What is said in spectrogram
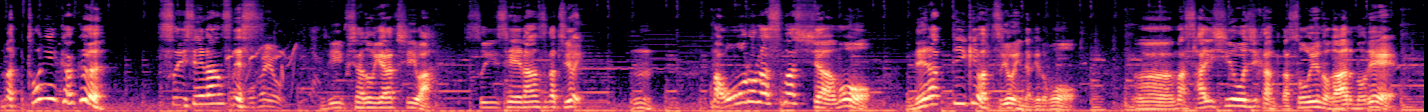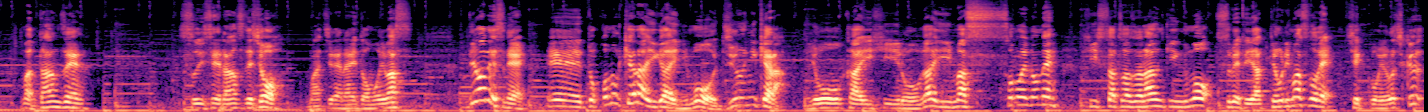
まあ、とにかく、水星ランスです。ディープシャドウギャラクシーは、水星ランスが強い。うん。まあ、オーロラスマッシャーも、狙っていけば強いんだけども、うん、まあ、再使用時間とかそういうのがあるので、まあ、断然、水星ランスでしょう。間違いないと思います。ではですね、えーと、このキャラ以外にも12キャラ、妖怪ヒーローがいます。その辺のね、必殺技ランキングも全てやっておりますので、チェックをよろしく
